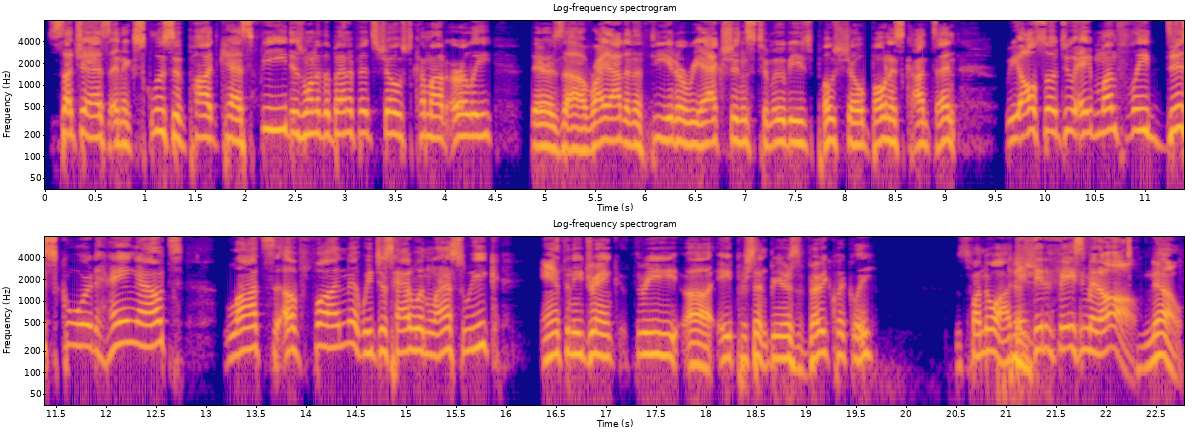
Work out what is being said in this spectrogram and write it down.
such as an exclusive podcast feed is one of the benefits. Shows come out early. There's uh, right out of the theater reactions to movies, post show bonus content. We also do a monthly Discord hangout. Lots of fun. We just had one last week. Anthony drank three uh, 8% beers very quickly. It was fun to watch. It didn't face him at all. No.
